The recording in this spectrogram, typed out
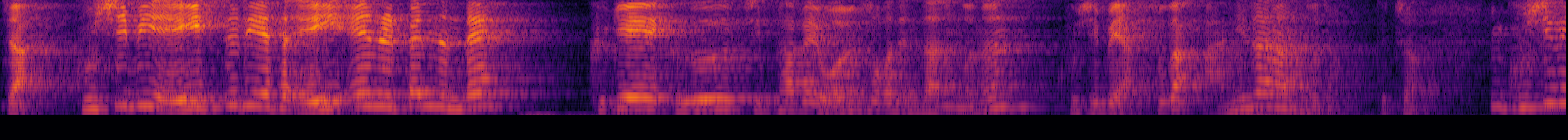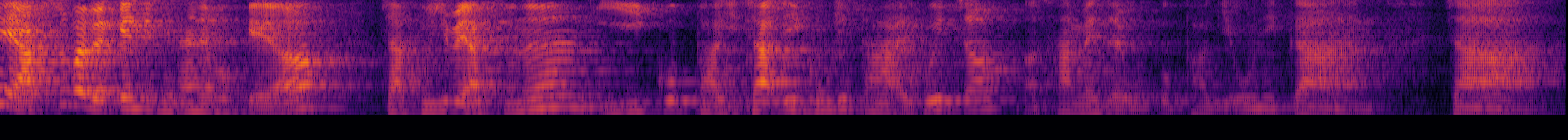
자, 90이 A3에서 AN을 뺐는데 그게 그 집합의 원소가 된다는 거는 90의 약수가 아니다라는 거죠. 그쵸. 그럼 90의 약수가 몇 개인지 계산해 볼게요. 자, 90의 약수는 2 곱하기 자, 이 공식 다 알고 있죠? 어, 3의 제곱 곱하기 5니까 자,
